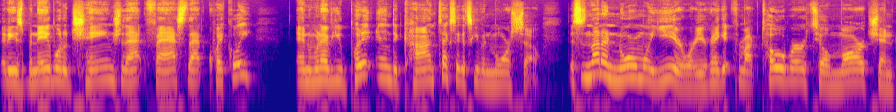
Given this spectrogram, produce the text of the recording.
that he's been able to change that fast, that quickly. And whenever you put it into context, it gets even more so. This is not a normal year where you're going to get from October till March and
